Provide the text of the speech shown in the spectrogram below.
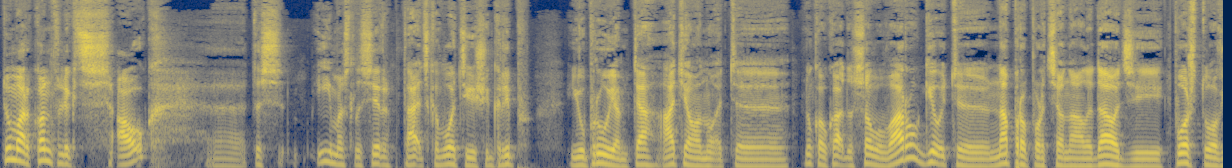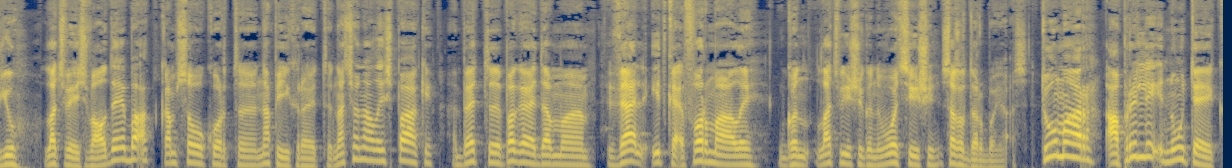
Tomēr konflikts aug. Uh, tas iemesls ir tāds, ka vocīši grib joprojām te atjaunot uh, nu, kaut kādu savu varu, gūt neproporcionāli daudzi postovju Latvijas valdībā, kam savukārt napīkrēt nacionālajie spēki, bet pagaidām vēl it kā formāli gan latvieši, gan vocīši sazadarbojās. Tomēr aprīlī notiek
